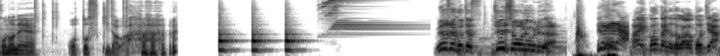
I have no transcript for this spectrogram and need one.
このね、音好きだわ。皆さんこんにちはジェイソーレゴビルだひろげだはい、今回の動画はこちら。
